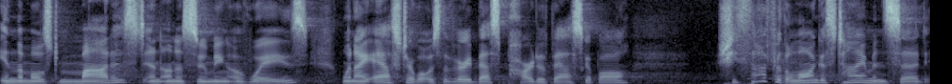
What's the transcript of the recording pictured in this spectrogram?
in the most modest and unassuming of ways. When I asked her what was the very best part of basketball, she thought for the longest time and said,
